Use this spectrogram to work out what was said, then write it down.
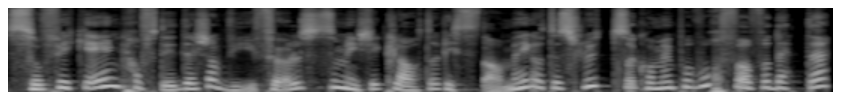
så fik jeg en kraftig déjà vu-følelse, som ikke klarte at riste af mig, og til slut så kom jeg på hvorfor, for dette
